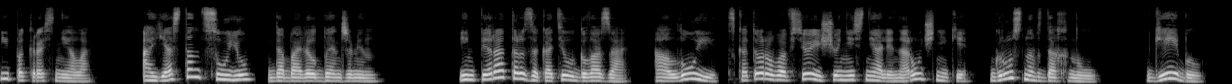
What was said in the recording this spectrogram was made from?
и покраснела. А я станцую, добавил Бенджамин. Император закатил глаза, а Луи, с которого все еще не сняли наручники, грустно вздохнул. Гейбл,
